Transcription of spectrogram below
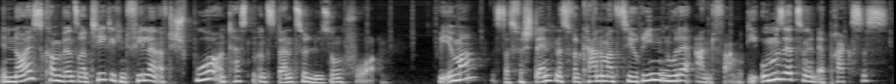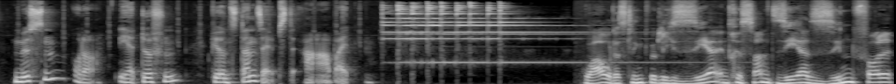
In Neues kommen wir unseren täglichen Fehlern auf die Spur und tasten uns dann zur Lösung vor. Wie immer ist das Verständnis von Kahnemanns Theorien nur der Anfang. Die Umsetzung in der Praxis müssen oder eher dürfen wir uns dann selbst erarbeiten. Wow, das klingt wirklich sehr interessant, sehr sinnvoll.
